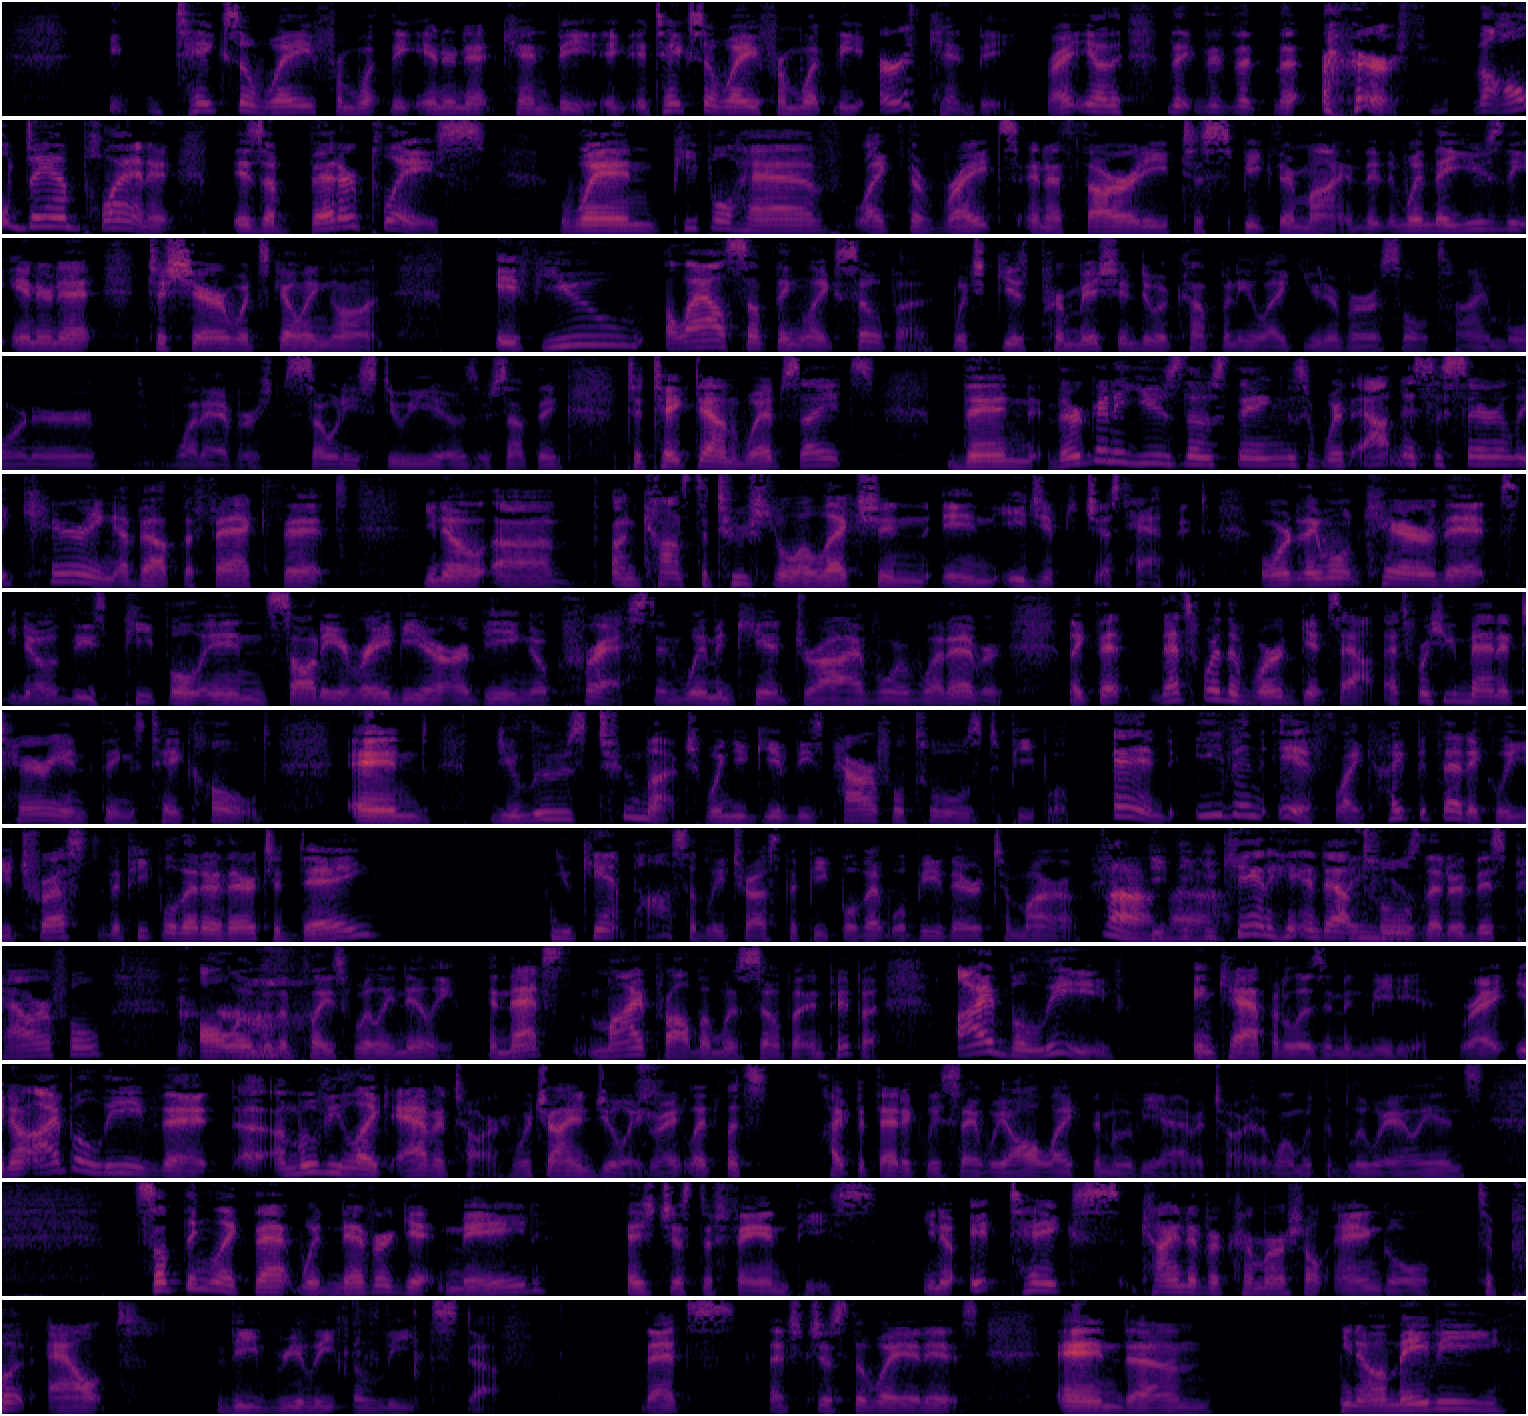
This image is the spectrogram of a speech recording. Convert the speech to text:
takes away from what the internet can be. It, it takes away from what the Earth can be, right? You know, the, the, the, the Earth, the whole damn planet is a better place when people have like the rights and authority to speak their mind. When they use the internet to share what's going on if you allow something like SOPA, which gives permission to a company like Universal, Time Warner, whatever, Sony Studios or something, to take down websites, then they're going to use those things without necessarily caring about the fact that you know, uh, unconstitutional election in Egypt just happened. Or they won't care that, you know, these people in Saudi Arabia are being oppressed and women can't drive or whatever. Like that, that's where the word gets out. That's where humanitarian things take hold. And you lose too much when you give these powerful tools to people. And even if, like, hypothetically, you trust the people that are there today, you can't possibly trust the people that will be there tomorrow. No, you, no. you can't hand out tools that are this powerful all over the place willy nilly. And that's my problem with SOPA and PIPA. I believe in capitalism and media, right? You know, I believe that a, a movie like Avatar, which I enjoyed, right? Let, let's hypothetically say we all like the movie Avatar, the one with the blue aliens. Something like that would never get made as just a fan piece. You know, it takes kind of a commercial angle to put out the really elite stuff. That's that's just the way it is. And um, you know, maybe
